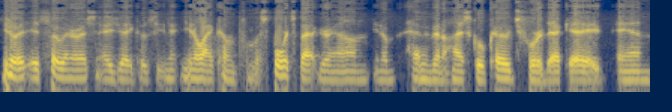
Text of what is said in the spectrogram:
You know, it's so interesting, AJ, because you know, you know I come from a sports background. You know, having been a high school coach for a decade, and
